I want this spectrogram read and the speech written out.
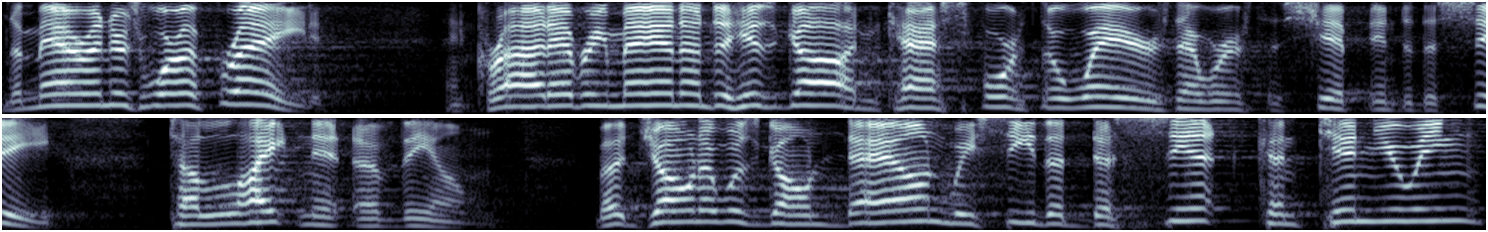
The mariners were afraid and cried every man unto his God, and cast forth the wares that were at the ship into the sea, to lighten it of them. But Jonah was gone down. We see the descent continuing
